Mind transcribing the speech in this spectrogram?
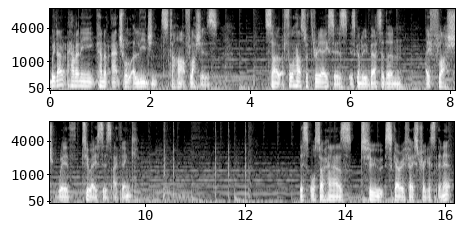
we don't have any kind of actual allegiance to heart flushes. So a full house with three aces is going to be better than a flush with two aces, I think. This also has two scary face triggers in it.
